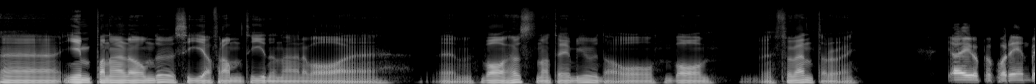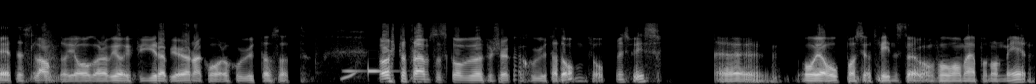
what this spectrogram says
Eh, Jimpan här då, om du siar framtiden här, vad, eh, vad har hösten att erbjuda och vad förväntar du dig? Jag är uppe på renbetesland och jagar och vi har ju fyra björnar kvar att skjuta så att först och främst så ska vi väl försöka skjuta dem förhoppningsvis. Eh, och jag hoppas ju att finstövaren får vara med på någon mer.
